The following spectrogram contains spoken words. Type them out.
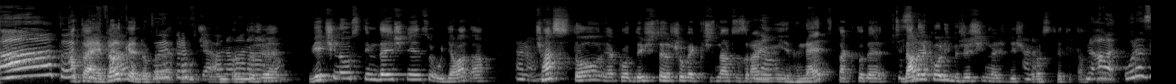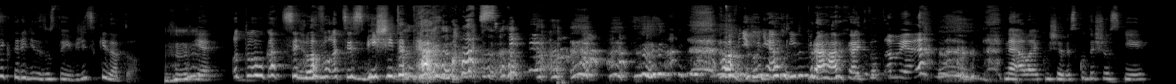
A to je A to je pravda, velké To dobré je pravda, poučení, ano, ano, protože ano. většinou s tím jde ještě něco udělat a ano. často, jako když se člověk přizná to zranění hned, tak to jde Přesně daleko líp řešit, než když Ano. prostě to tam... No ale úrazy, které ti dostojí vždycky za to, je otloukat si hlavu, ať si zvýší ten práh bolesti. Hlavně u nějaký práh, ať to tam je. Ne, ale jakože ve skutečnosti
